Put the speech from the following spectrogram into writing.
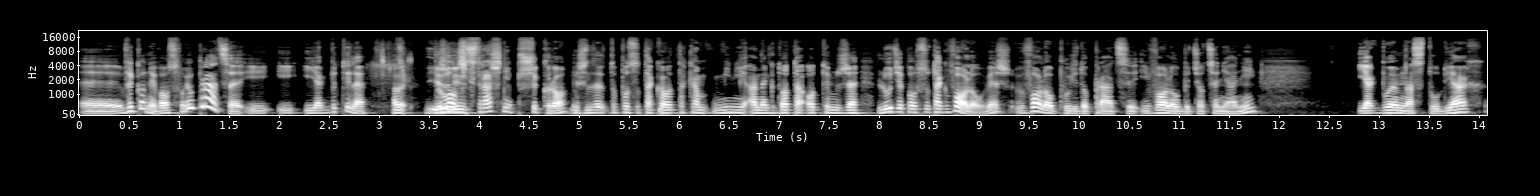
E, wykonywał swoją pracę i, i, i jakby tyle. Ale Było mi strasznie przykro, mhm. to po prostu taka, taka mini anegdota o tym, że ludzie po prostu tak wolą, wiesz, wolą pójść do pracy i wolą być oceniani. Jak byłem na studiach,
